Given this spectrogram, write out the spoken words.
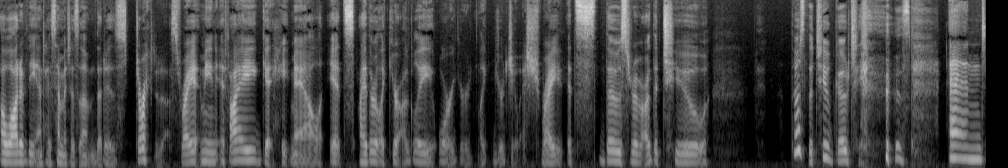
a lot of the anti Semitism that is directed at us, right? I mean, if I get hate mail, it's either like you're ugly or you're like you're Jewish, right? It's those sort of are the two, those are the two go tos. and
